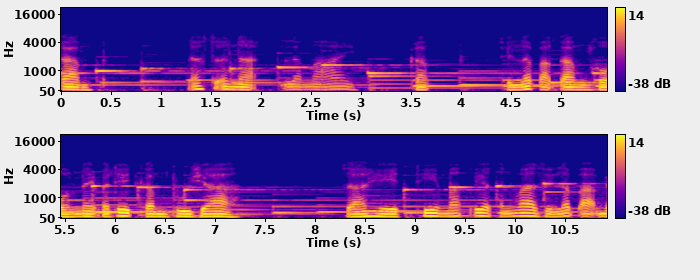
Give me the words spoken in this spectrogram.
กรรม ลักษณะละไม้กับศิลปกรรมของในประเทศกัมพูชา สาเหตุที่มักเรียกกันว่าศิลปะแบ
